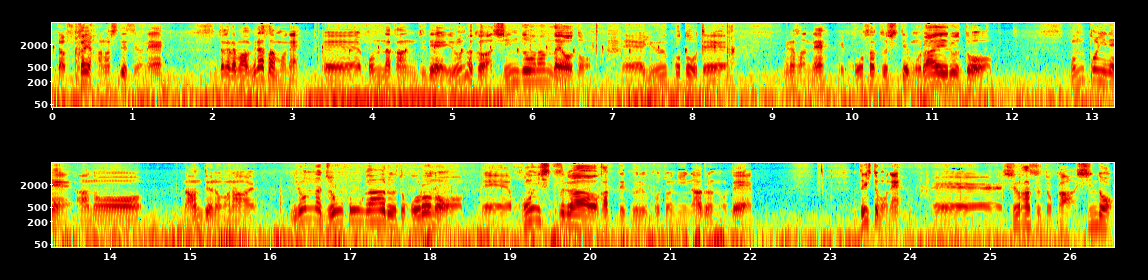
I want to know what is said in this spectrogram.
だから深い話ですよね。だからまあ皆さんもね、えー、こんな感じで、世の中は心臓なんだよ、と、え、いうことで、皆さんね、考察してもらえると、本当にね、あのー、なんていうのかな、いろんな情報があるところの、えー、本質が分かってくることになるので、ぜひともね、えー、周波数とか振動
